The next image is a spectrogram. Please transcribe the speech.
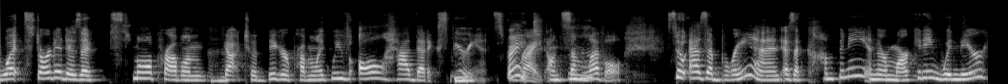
what started as a small problem Mhm. got to a bigger problem. Like we've all had that experience, Right. right, on some Mhm. level. So as a brand, as a company and their marketing, when they're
